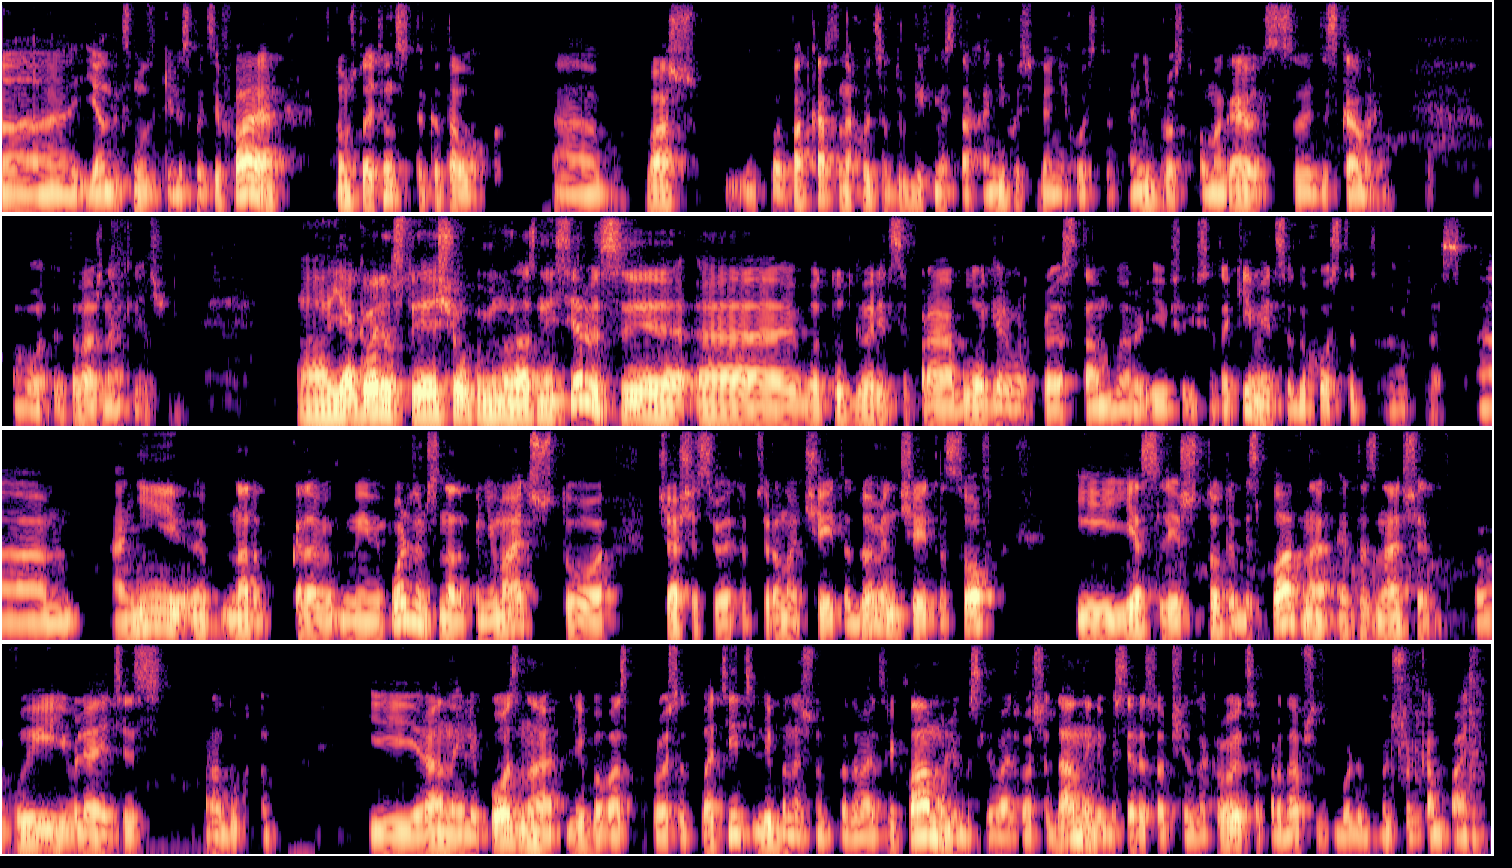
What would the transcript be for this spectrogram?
Яндекс.Музыки или Spotify, том, что iTunes — это каталог. А, ваш подкасты находятся в других местах, они их у себя не хостят. Они просто помогают с Discovery. Вот, это важное отличие. А, я говорил, что я еще упомяну разные сервисы. А, вот тут говорится про блогер, WordPress, Tumblr и, все такие, имеется в виду hosted WordPress. Они, э, надо, когда мы ими пользуемся, надо понимать, что чаще всего это все равно чей-то домен, чей-то софт, и если что-то бесплатно, это значит, вы являетесь продуктом и рано или поздно либо вас попросят платить, либо начнут продавать рекламу, либо сливать ваши данные, либо сервис вообще закроется, продавшись более большой компании.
